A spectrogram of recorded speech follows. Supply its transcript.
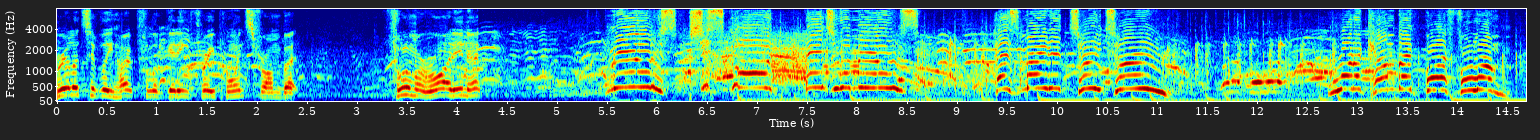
relatively hopeful of getting three points from, but Fulham are right in it. Mills! She scored! Angela Mills has made it 2 2. What a comeback by Fulham!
